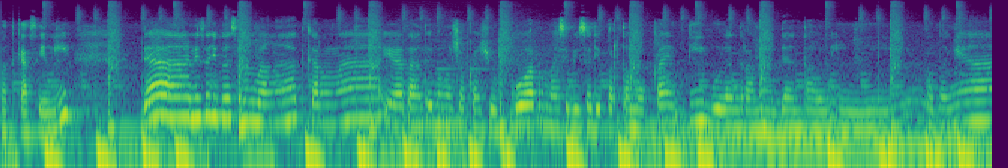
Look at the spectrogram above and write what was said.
podcast ini. Dan Nisa juga senang banget karena ya tante mengucapkan syukur masih bisa dipertemukan di bulan Ramadan tahun ini. Tentunya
